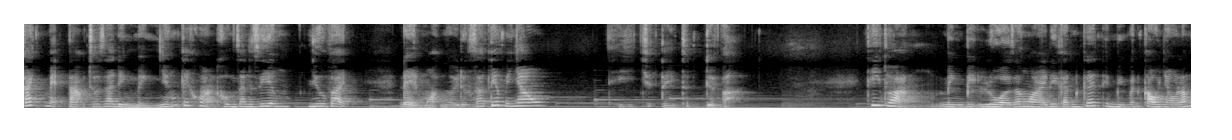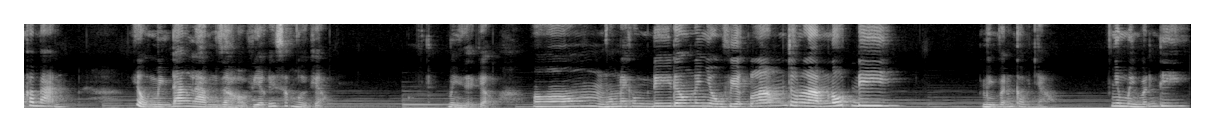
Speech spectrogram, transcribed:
cách mẹ tạo cho gia đình mình những cái khoảng không gian riêng như vậy để mọi người được giao tiếp với nhau thì chuyện đấy thật tuyệt vời. Thi thoảng mình bị lùa ra ngoài đi gắn kết thì mình vẫn cầu nhau lắm các bạn. Kiểu mình đang làm dở việc ấy, xong rồi kiểu mình sẽ kiểu không, hôm nay không đi đâu nay nhiều việc lắm cho làm nốt đi. Mình vẫn cầu nhau nhưng mình vẫn đi.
